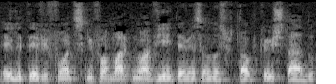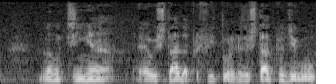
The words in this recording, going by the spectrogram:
ele teve fontes que informaram que não havia intervenção no hospital porque o Estado não tinha, é, o Estado, a Prefeitura, quer dizer, o Estado que eu digo,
